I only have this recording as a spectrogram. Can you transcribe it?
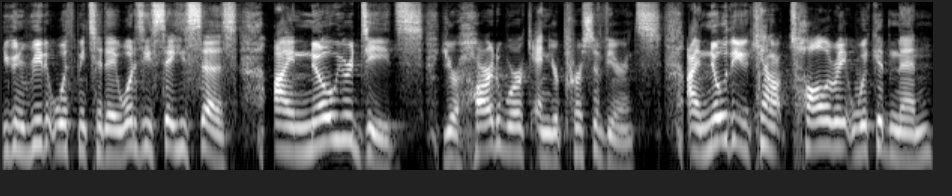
You can read it with me today. What does he say? He says, I know your deeds, your hard work, and your perseverance. I know that you cannot tolerate wicked men,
